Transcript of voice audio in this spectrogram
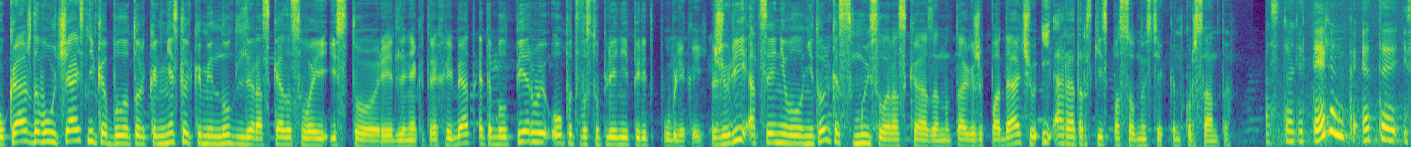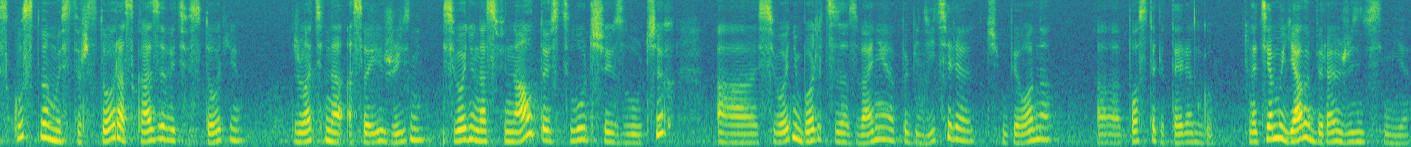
У каждого участника было только несколько минут для рассказа своей истории. Для некоторых ребят это был первый опыт выступления перед публикой. Жюри оценивало не только смысл рассказа, но также подачу и ораторские способности конкурсанта. Сторителлинг – это искусство, мастерство рассказывать истории, желательно о своей жизни. Сегодня у нас финал, то есть лучшие из лучших. А сегодня борются за звание победителя, чемпиона а, по сторителлингу. На тему «Я выбираю жизнь в семье».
